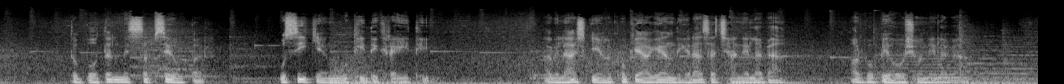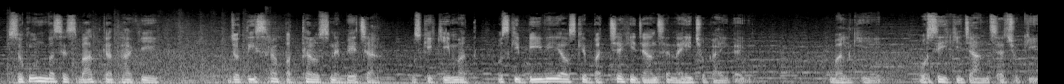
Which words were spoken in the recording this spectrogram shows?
तो बोतल में सबसे ऊपर उसी की अंगूठी दिख रही थी। अभिलाष की आँखों के आगे अंधेरा सा छाने लगा और वो बेहोश होने लगा। सुकून बस इस बात का था कि जो तीसरा पत्थर उसने बेचा, उसकी कीमत, उसकी बीवी या उसके बच्चे की जान से नहीं चुकाई गई, बल्कि उसी की जान से चुकी।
